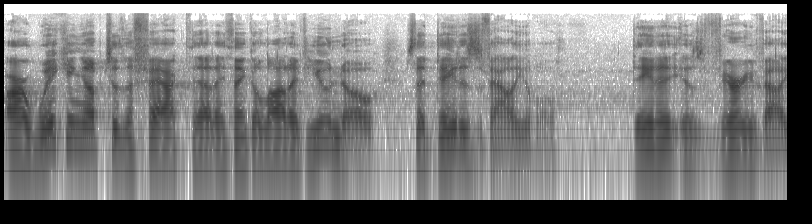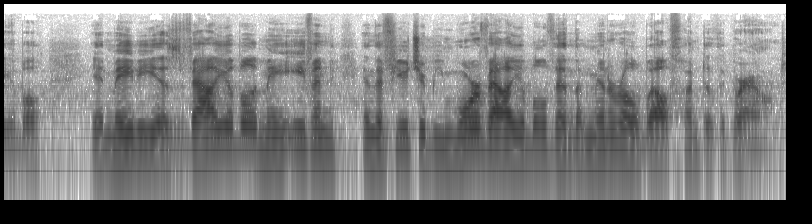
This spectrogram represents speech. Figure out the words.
are waking up to the fact that I think a lot of you know is that data is valuable. Data is very valuable. It may be as valuable, it may even in the future be more valuable than the mineral wealth under the ground.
